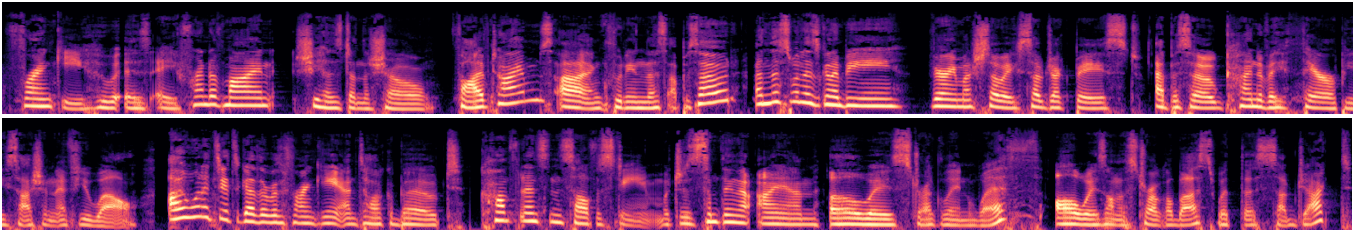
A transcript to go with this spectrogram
Frankie, who is a friend of mine. She has done the show five times, uh, including this episode. And this one is going to be very much so a subject based episode, kind of a therapy session, if you will. I wanted to get together with Frankie and talk about confidence and self esteem, which is something that I am always struggling with, always on the struggle bus with this subject.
